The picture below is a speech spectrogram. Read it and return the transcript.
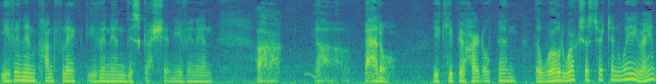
even in conflict, even in discussion, even in uh, uh, battle, you keep your heart open, the world works a certain way, right?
